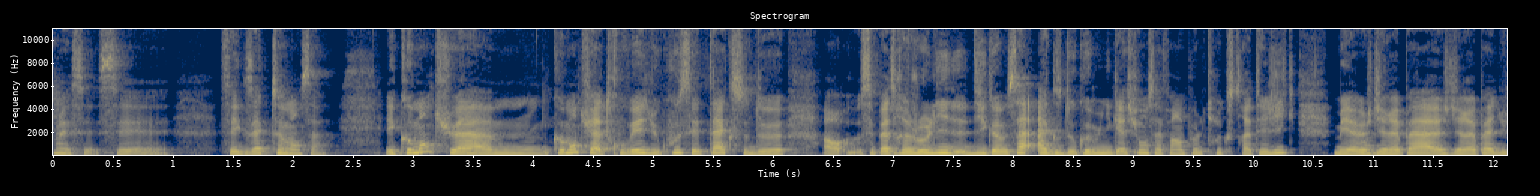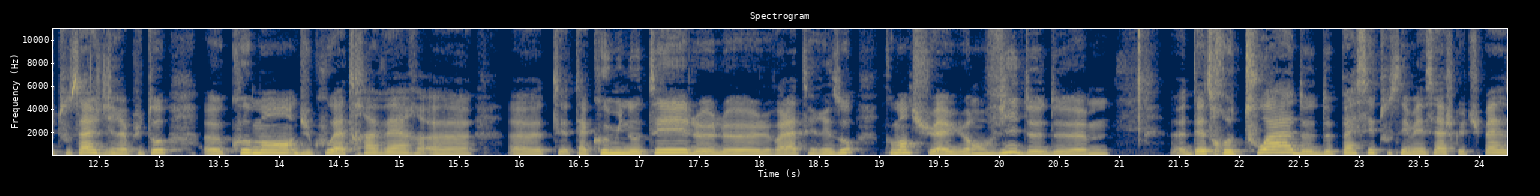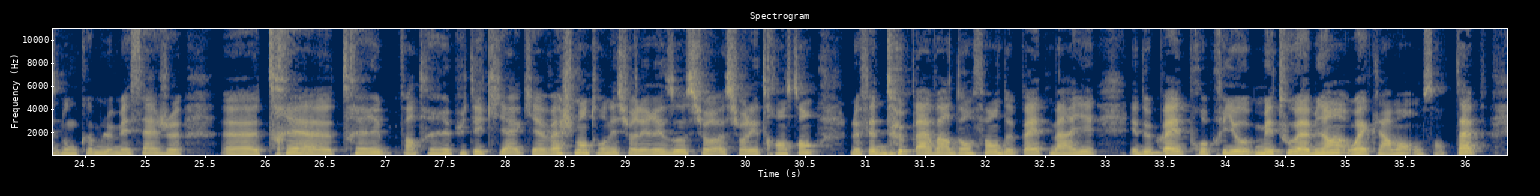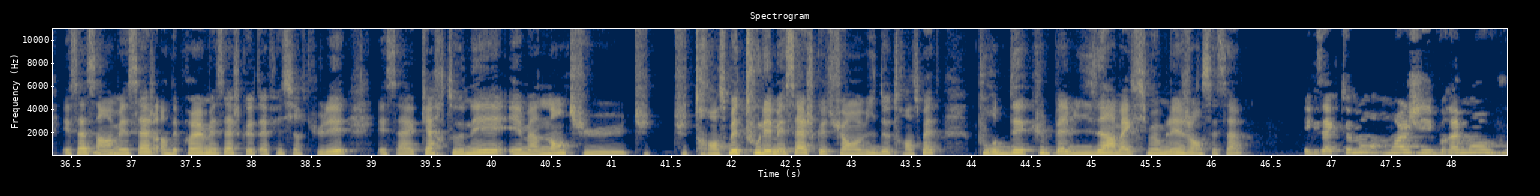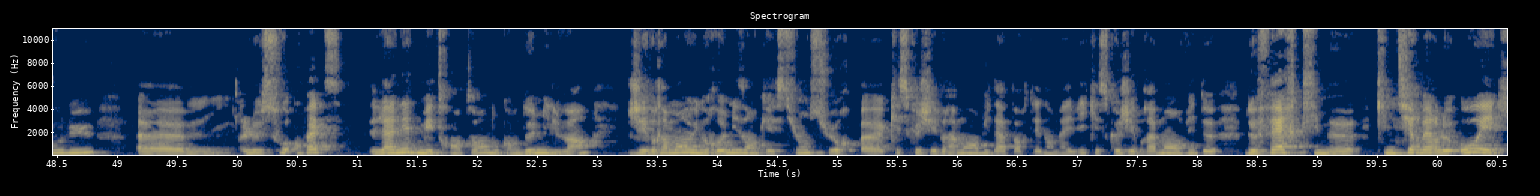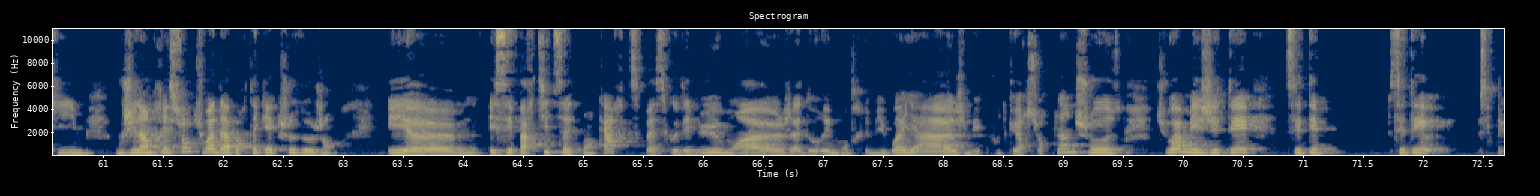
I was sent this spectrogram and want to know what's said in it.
Ouais, c'est c'est exactement ça. Et comment tu as hum, comment tu as trouvé du coup cet axe de alors c'est pas très joli dit comme ça axe de communication ça fait un peu le truc stratégique mais euh, je dirais pas je dirais pas du tout ça je dirais plutôt euh, comment du coup à travers euh, ta communauté le, voilà tes réseaux comment tu as eu envie de, de hum, d'être toi, de, passer tous ces messages que tu passes, donc comme le message euh, très, euh, très, enfin, très réputé qui a, qui a vachement tourné sur les réseaux, sur, sur les 30 ans, le fait de pas avoir d'enfants, de pas être marié et de pas être proprio, mais tout va bien, ouais, clairement, on s'en tape. Et ça, c'est un mmh. message, un des premiers messages que tu as fait circuler et ça a cartonné. Et maintenant, tu, tu, tu transmets tous les messages que tu as envie de transmettre pour déculpabiliser un maximum les gens, c'est ça? Exactement. Moi, j'ai vraiment voulu le sou. En fait, l'année de mes 30 ans, donc en 2020, j'ai vraiment une remise en question sur euh, qu'est-ce que j'ai vraiment envie d'apporter dans ma vie, qu'est-ce que j'ai vraiment envie de, faire qui me, qui me tire vers le haut et qui, où j'ai l'impression, tu vois, d'apporter quelque chose aux gens. Et, euh, c'est parti de cette pancarte parce qu'au début, moi, euh, j'adorais montrer mes voyages, mes coups de cœur sur plein de choses, tu vois, mais j'étais, c'était, c'était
